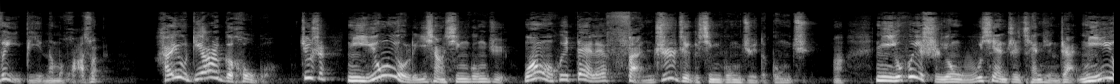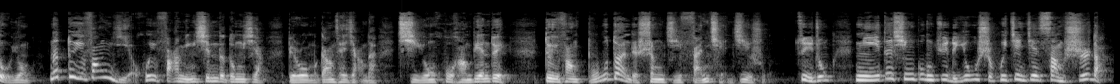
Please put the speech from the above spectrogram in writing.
未必那么划算。还有第二个后果。就是你拥有了一项新工具，往往会带来反制这个新工具的工具啊！你会使用无限制潜艇战，你有用，那对方也会发明新的东西啊。比如我们刚才讲的启用护航编队，对方不断的升级反潜技术，最终你的新工具的优势会渐渐丧失的。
